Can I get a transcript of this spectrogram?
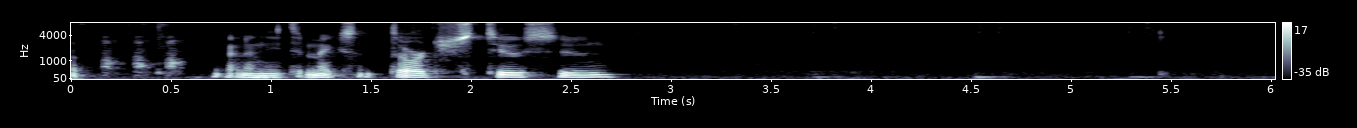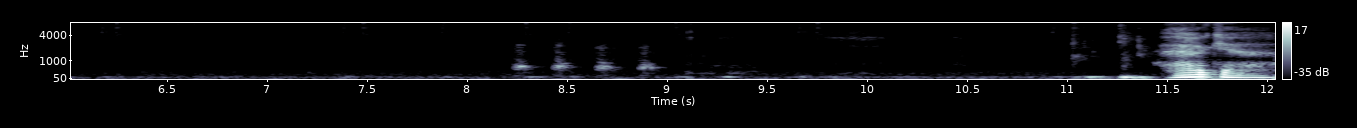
I'm gonna need to make some torches too soon. Oh god.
